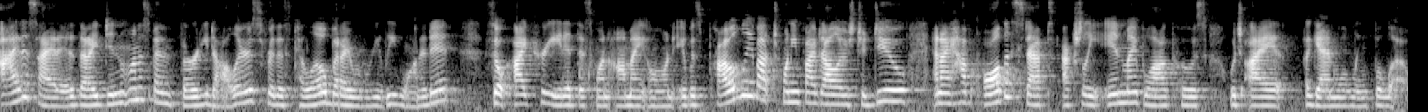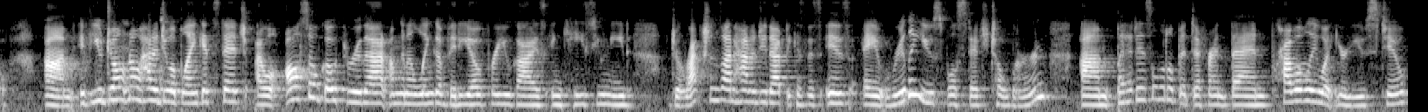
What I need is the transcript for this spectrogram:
I decided that I didn't want to spend $30 for this pillow, but I really wanted it. So I created this one on my own. It was probably about $25 to do, and I have all the steps actually in my blog post, which I, again, will link below. Um, if you don't know how to do a blanket stitch, I will also go through that. I'm gonna link a video for you guys in case you need directions on how to do that because this is a really useful stitch to learn, um, but it is a little bit different than probably what you're used to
